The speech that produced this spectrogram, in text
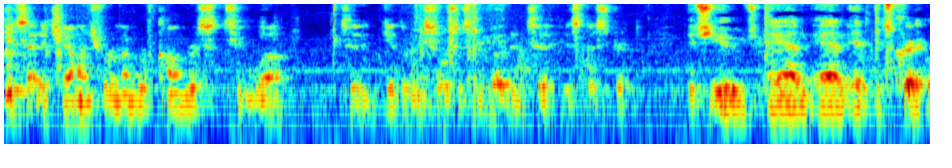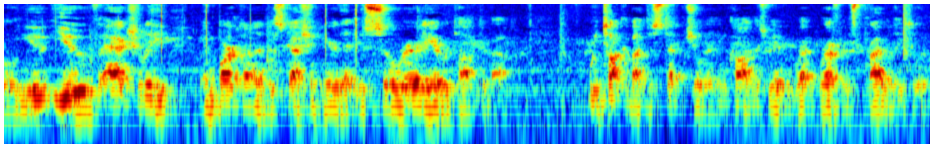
Is that a challenge for a member of Congress to, uh, to give the resources devoted to his district? It's huge and, and it, it's critical. You, you've actually embarked on a discussion here that is so rarely ever talked about. We talk about the stepchildren in Congress. We have a re- reference privately to it.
